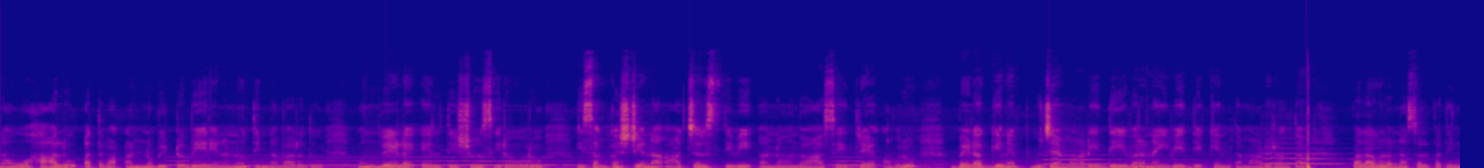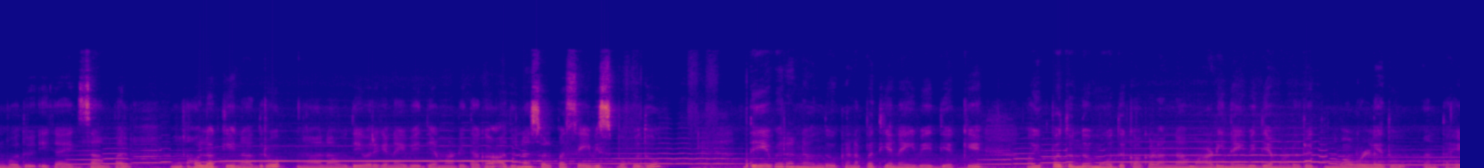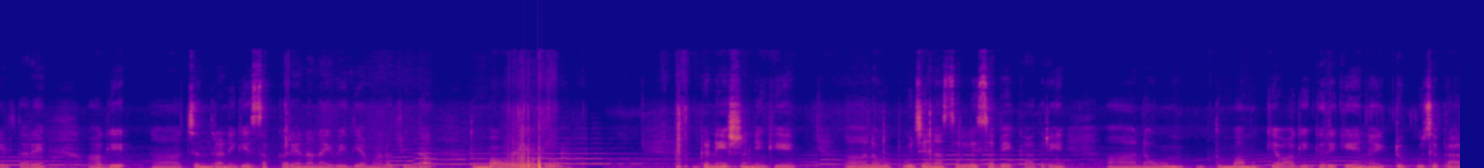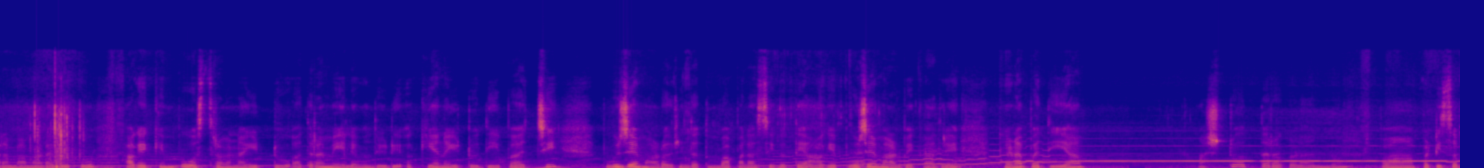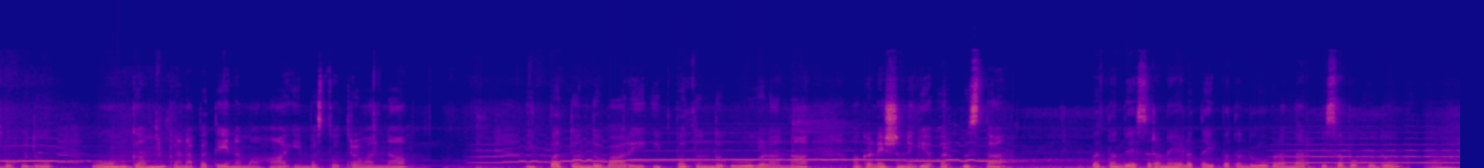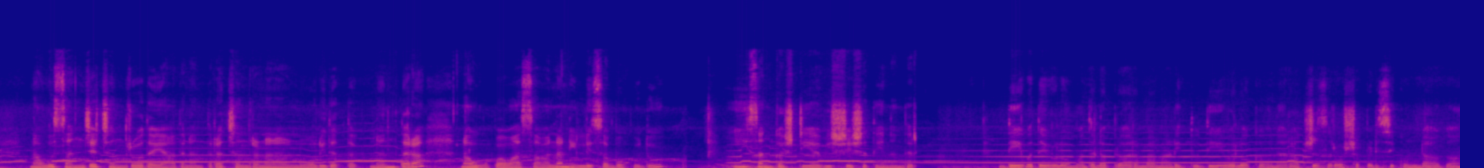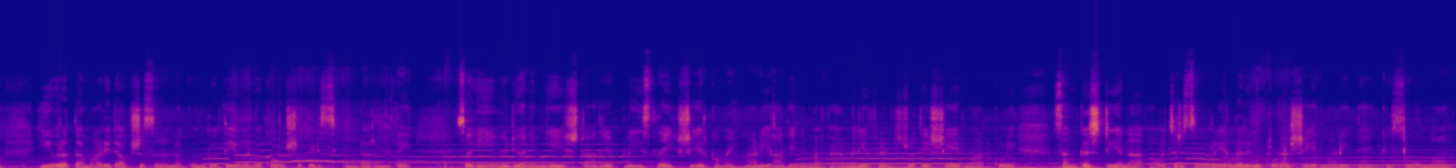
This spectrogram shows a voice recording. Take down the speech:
ನಾವು ಹಾಲು ಅಥವಾ ಹಣ್ಣು ಬಿಟ್ಟು ಬೇರೇನನ್ನು ತಿನ್ನಬಾರದು. ಒಂದು ವೇಳೆ ಹೆಲ್ತ್ ಇಶ್ಯೂಸ್ ಇರೋರು ಈ ಸಂಕಷ್ಟಿಯನ್ನು ಆಚರಿಸ್ತೀವಿ ಅನ್ನೋ ಒಂದು ಆಸೆ ಇದ್ದರೆ ಅವರು ಬೆಳಗ್ಗೆನೇ ಪೂಜೆ ಮಾಡಿ ದೇವರ ನೈವೇದ್ಯಕ್ಕೆ ಅಂತ ಮಾಡಿರೋಂಥ ಫಲಗಳನ್ನು ಸ್ವಲ್ಪ ತಿನ್ಬೋದು. ಈಗ ಎಕ್ಸಾಂಪಲ್ ಅವಲಕ್ಕಿ ಏನಾದರೂ ನಾವು ದೇವರಿಗೆ ನೈವೇದ್ಯ ಮಾಡಿದಾಗ ಅದನ್ನು ಸ್ವಲ್ಪ ಸೇವಿಸಬಹುದು. ದೇವರನ್ನ ಒಂದು ಗಣಪತಿಯ ನೈವೇದ್ಯಕ್ಕೆ ಇಪ್ಪತ್ತೊಂದು ಮೋದಕಗಳನ್ನು ಮಾಡಿ ನೈವೇದ್ಯ ಮಾಡಿದ್ರೆ ತುಂಬ ಒಳ್ಳೆಯದು ಅಂತ ಹೇಳ್ತಾರೆ. ಹಾಗೆ ಚಂದ್ರನಿಗೆ ಸಕ್ಕರೆಯನ್ನು ನೈವೇದ್ಯ ಮಾಡೋದ್ರಿಂದ ತುಂಬ ಒಳ್ಳೆಯದು ಗಣೇಶನಿಗೆ ನಾವು ಪೂಜೆನ ಸಲ್ಲಿಸಬೇಕಾದರೆ ನಾವು ತುಂಬ ಮುಖ್ಯವಾಗಿ ಗರಿಗೆಯನ್ನು ಇಟ್ಟು ಪೂಜೆ ಪ್ರಾರಂಭ ಮಾಡಬೇಕು. ಹಾಗೆ ಕೆಂಪು ವಸ್ತ್ರವನ್ನು ಇಟ್ಟು, ಅದರ ಮೇಲೆ ಒಂದು ಇಡೀ ಅಕ್ಕಿಯನ್ನು ಇಟ್ಟು ದೀಪ ಹಚ್ಚಿ ಪೂಜೆ ಮಾಡೋದ್ರಿಂದ ತುಂಬ ಫಲ ಸಿಗುತ್ತೆ. ಹಾಗೆ ಪೂಜೆ ಮಾಡಬೇಕಾದ್ರೆ ಗಣಪತಿಯ ಅಷ್ಟೋತ್ತರಗಳನ್ನು ಪಠಿಸಬಹುದು. ಓಂ ಗಂ ಗಣಪತಿ ನಮಃ ಎಂಬ ಸ್ತೋತ್ರವನ್ನು ಇಪ್ಪತ್ತೊಂದು ಬಾರಿ ಇಪ್ಪತ್ತೊಂದು ಹೂಗಳನ್ನು ಗಣೇಶನಿಗೆ ಅರ್ಪಿಸ್ತಾ, ಇಪ್ಪತ್ತೊಂದು ಹೆಸರನ್ನು ಹೇಳುತ್ತಾ ಇಪ್ಪತ್ತೊಂದು ಹೂಗಳನ್ನು ಅರ್ಪಿಸಬಹುದು. ನಾವು ಸಂಜೆ ಚಂದ್ರೋದಯ ಆದ ನಂತರ ಚಂದ್ರನನ್ನು ನೋಡಿದ ತ, ನಂತರ ನಾವು ಉಪವಾಸವನ್ನು ನಿಲ್ಲಿಸಬಹುದು. ಈ ಸಂಕಷ್ಟಿಯ ವಿಶೇಷತೆ ಏನೆಂದರೆ ದೇವತೆಗಳು ಮೊದಲ ಪ್ರಾರಂಭ ಮಾಡಿದ್ದು ದೇವಲೋಕವನ್ನು ರಾಕ್ಷಸರು ವಶಪಡಿಸಿಕೊಂಡಾಗ ಈ ವ್ರತ ಮಾಡಿ ರಾಕ್ಷಸನನ್ನು ಕೊಂದು ದೇವಲೋಕ ವಶಪಡಿಸಿಕೊಂಡರಂತೆ. ಸೊ ಈ ವಿಡಿಯೋ ನಿಮಗೆ ಇಷ್ಟ ಆದರೆ ಪ್ಲೀಸ್ ಲೈಕ್ ಶೇರ್ ಕಮೆಂಟ್ ಮಾಡಿ. ಹಾಗೆ ನಿಮ್ಮ ಫ್ಯಾಮಿಲಿ ಫ್ರೆಂಡ್ಸ್ ಜೊತೆ ಶೇರ್ ಮಾಡ್ಕೊಳ್ಳಿ. ಸಂಕಷ್ಟಿಯನ್ನು ಆಚರಿಸುವವರು ಎಲ್ಲರಿಗೂ ಕೂಡ ಶೇರ್ ಮಾಡಿ. Thank you so much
